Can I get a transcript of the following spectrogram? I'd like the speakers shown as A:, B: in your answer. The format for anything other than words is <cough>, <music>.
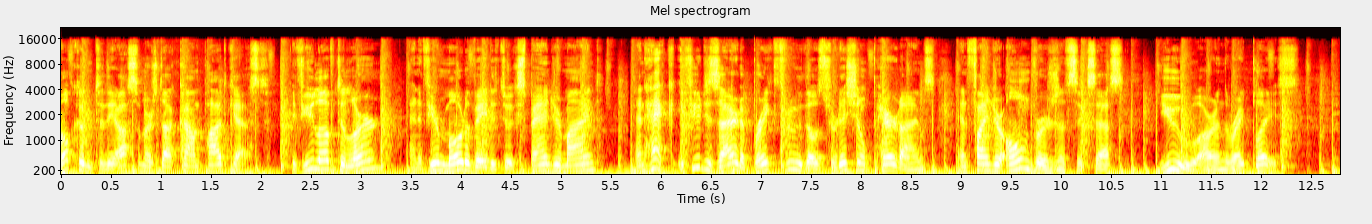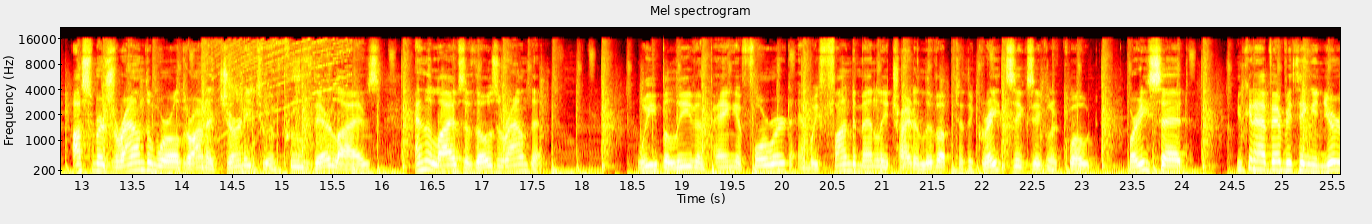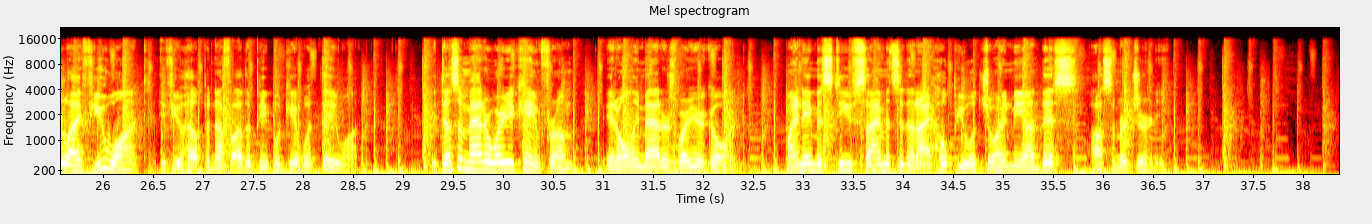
A: Welcome to the Awesomers.com podcast. If you love to learn, and if you're motivated to expand your mind, and heck, if you desire to break through those traditional paradigms and find your own version of success, you are in the right place. Awesomers around the world are on a journey to improve their lives and the lives of those around them. We believe in paying it forward, and we fundamentally try to live up to the great Zig Ziglar quote, where he said, You can have everything in your life you want if you help enough other people get what they want. It doesn't matter where you came from, it only matters where you're going. My name is Steve Simonson, and I hope you will join me on this awesomer journey.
